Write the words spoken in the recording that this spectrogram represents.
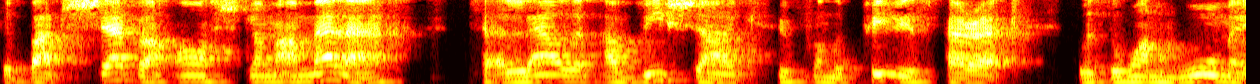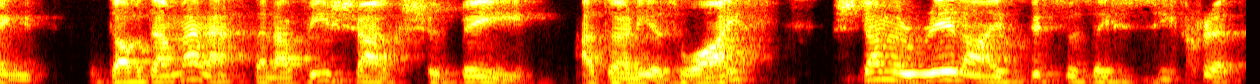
that Bathsheba asked Shlomo Melech to allow that Avishag, who from the previous parak was the one warming David HaMelech, that Avishag should be Adonia's wife. Shlomo realized this was a secret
